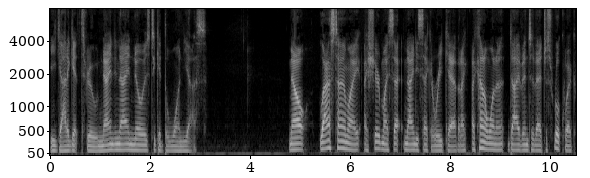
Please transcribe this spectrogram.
You got to get through 99 no's to get the one yes. Now, last time I, I shared my 90 second recap, and I, I kind of want to dive into that just real quick.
